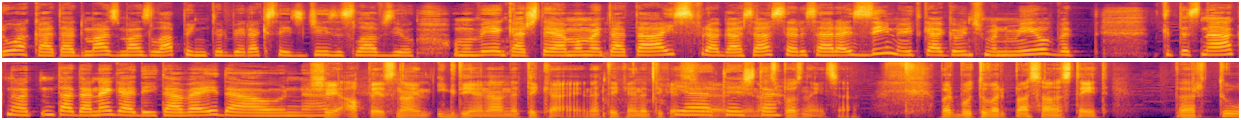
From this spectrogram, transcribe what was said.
rokā tādu mazu, mazu lapiņu, tur bija rakstīts Jesus loves you, un man vienkārši tajā momentā tā izsprāgās asaras ārā. Es zinu, it kā, ka viņš man mīl, bet tas nāk no nu, tādā negaidītā veidā. Un, Šie apliecinājumi ikdienā, ne tikai, ne tikai, ne tikai Jā, tieši tā. baznīcā. Varbūt tu vari pastāstīt par to,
